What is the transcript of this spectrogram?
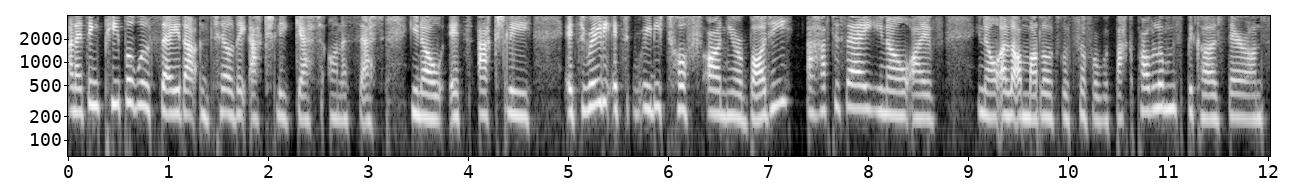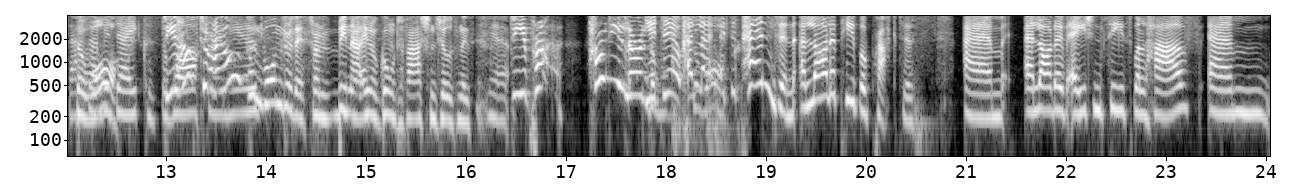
And I think people will say that until they actually get on a set. You know, it's actually, it's really, it's really tough on your body. I have to say, you know, I've, you know, a lot of models will suffer with back problems because they're on set the every day. Because do you have to? I often wonder this from being, out, you know, going to fashion shows and things. Yeah. Do you? Pra- how do you learn? You the, do. the A lo- depending. A lot of people practice. Um, a lot of agencies will have, um,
